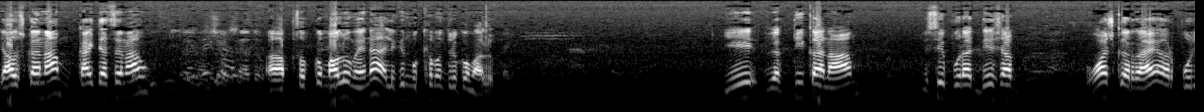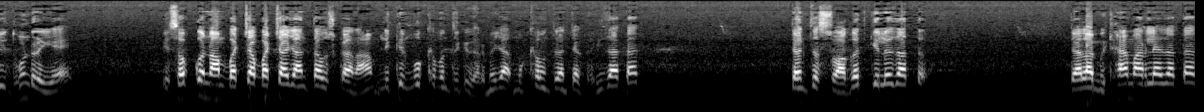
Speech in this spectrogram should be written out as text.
क्या उसका नाम? काय त्याचं नाव? आप सबको मालूम है ना? लेकिन मुख्यमंत्री को मालूम नहीं. ये व्यक्ति का नाम जिसे पूरा देश आप वॉच कर रहा है और पुलिस ढूंढ रही है ये सबको नाम बच्चा बच्चा जानता है उसका नाम लेकिन मुख्यमंत्री के घर में जा मुख्यमंत्र्यांच्या घरी जातात त्यांचं स्वागत केलं जातं. त्याला मिठाया मारल्या जातात.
